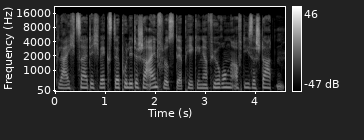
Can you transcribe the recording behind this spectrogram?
Gleichzeitig wächst der politische Einfluss der Pekinger Führung auf diese Staaten.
